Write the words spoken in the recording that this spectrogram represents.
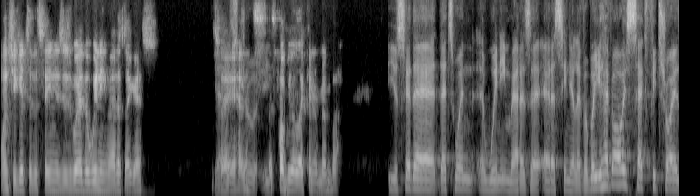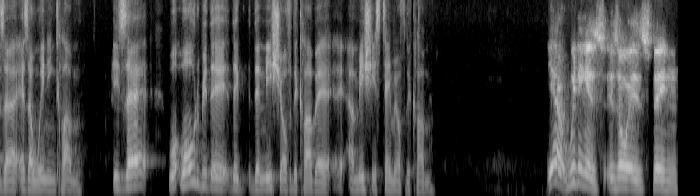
once you get to the seniors is where the winning matters, I guess. Yeah, so yeah, that's, that's, probably all I can remember. You said that that's when winning matters at, a senior level, but you have always set Fitzroy as a as a winning club. Is that what, what would be the, the, the mission of the club, a, a mission statement of the club? Yeah, winning is is always been,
